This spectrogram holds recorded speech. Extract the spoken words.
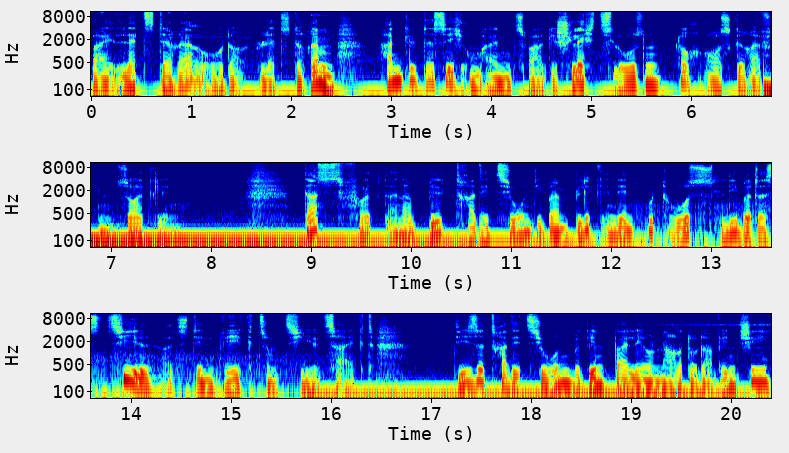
Bei letzterer oder letzterem handelt es sich um einen zwar geschlechtslosen, doch ausgereiften Säugling. Das folgt einer Bildtradition, die beim Blick in den Uterus lieber das Ziel als den Weg zum Ziel zeigt. Diese Tradition beginnt bei Leonardo da Vinci,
